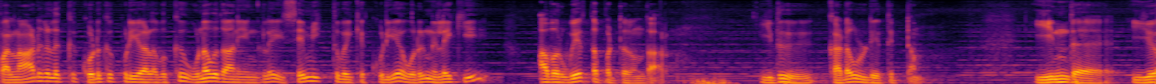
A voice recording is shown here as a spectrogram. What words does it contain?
பல நாடுகளுக்கு கொடுக்கக்கூடிய அளவுக்கு உணவு தானியங்களை சேமித்து வைக்கக்கூடிய ஒரு நிலைக்கு அவர் உயர்த்தப்பட்டிருந்தார். இது கடவுளுடைய திட்டம். இந்த யோ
